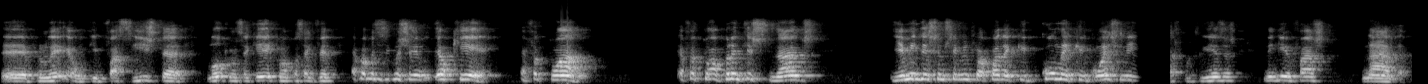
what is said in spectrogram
é um tipo fascista, louco, não sei o quê, que não consegue ver. É, mas, mas é o que é? É factual. É factual perante estes dados e a mim deixa-me ser muito preocupado é que como é que com estas legislações portuguesas ninguém faz nada.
